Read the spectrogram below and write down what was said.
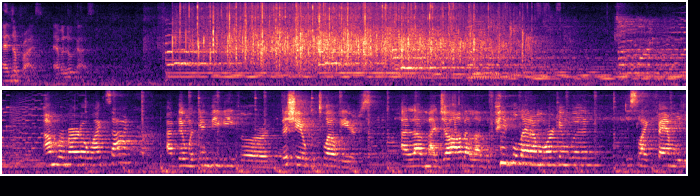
enterprise. Have a look, guys. I'm Roberto Whiteside. I've been with MBV for this year with 12 years. I love my job. I love the people that I'm working with. Just like family.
